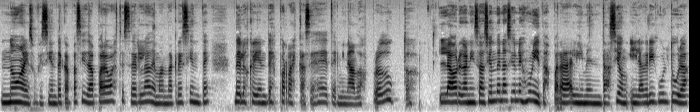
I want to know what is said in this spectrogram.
No hay suficiente capacidad para abastecer la demanda creciente de los clientes por la escasez de determinados productos. La Organización de Naciones Unidas para la Alimentación y la Agricultura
